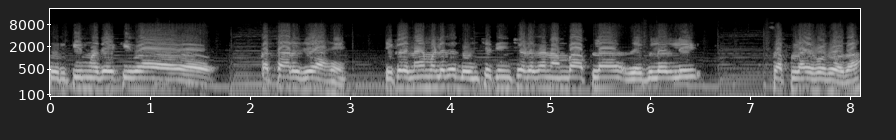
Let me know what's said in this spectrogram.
तुर्कीमध्ये किंवा कतार जे आहे तिकडे नाही म्हटलं तर दोनशे तीनशे डझन आंबा आपला रेग्युलरली सप्लाय होत होता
